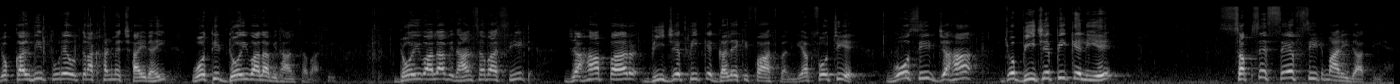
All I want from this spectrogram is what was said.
जो कल भी पूरे उत्तराखंड में छाई रही, वो थी डोईवाला विधानसभा सीट। डोईवाला विधानसभा सीट जहाँ पर बीजेपी के गले की फांस बन गई। अब सोचिए, वो सीट जहाँ, जो बीजेपी के लिए सबसे सेफ़ सीट मानी जाती है,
